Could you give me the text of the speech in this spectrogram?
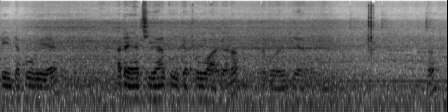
ပြီးရင်ပြပို့ရရဲ့အတန်ရခြေရသူ့ပြထိုးရတယ်ကြာနော်ဒီပုံစံမျိုးဖြစ်ရမယ်နော်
